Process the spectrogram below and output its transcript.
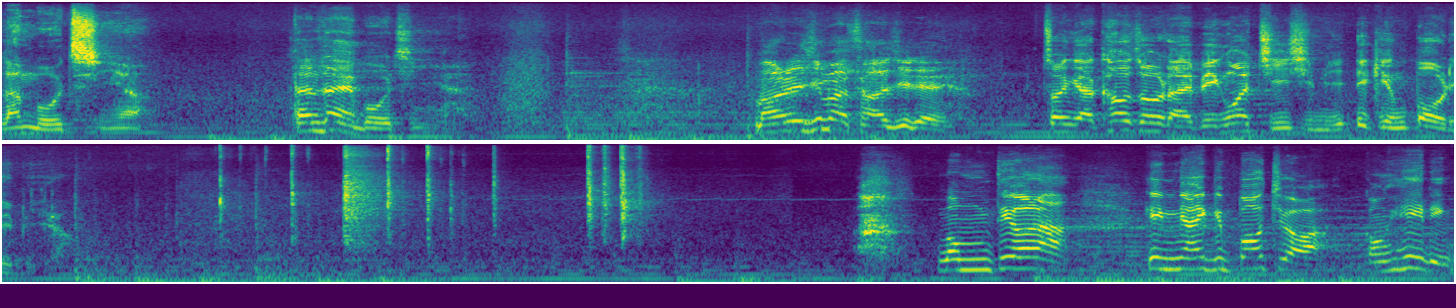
咱无钱啊，等等也无钱啊。毛你即马查一下，专业考组内面我钱是毋是已经补入去啊？无唔对啦，今年已经补足啊！恭喜您，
